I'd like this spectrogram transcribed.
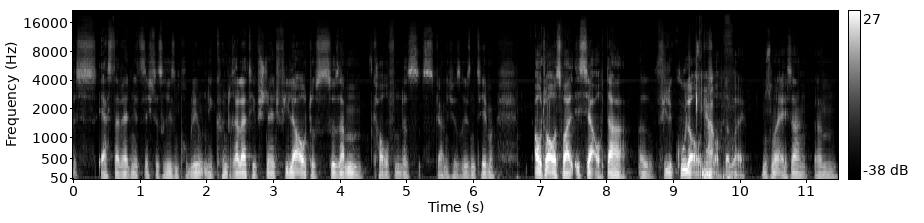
ist Erster werden jetzt nicht das Riesenproblem und ihr könnt relativ schnell viele Autos zusammen kaufen. Das ist gar nicht das Riesenthema. Autoauswahl ist ja auch da. Also viele coole Autos ja. auch dabei, muss man ehrlich sagen. Ähm,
